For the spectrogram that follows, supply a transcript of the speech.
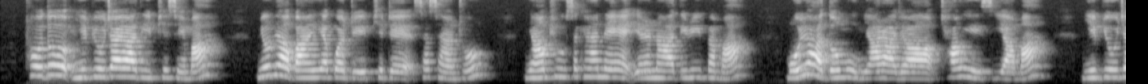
။ထို့သောမြေပြိုကျရသည့်ဖြစ်စဉ်မှာမြို့မြောက်ပိုင်းရက်ွက်တွေဖြစ်တဲ့ဆက်ဆံထွန်းညောင်ဖြူစခန်းနဲ့ရတနာတိရိဘက်မှာ မိုးရွာသွန်းမှုများတာကြောင့်ချောင်းရည်စီယာမှာမြေပြိုကျ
